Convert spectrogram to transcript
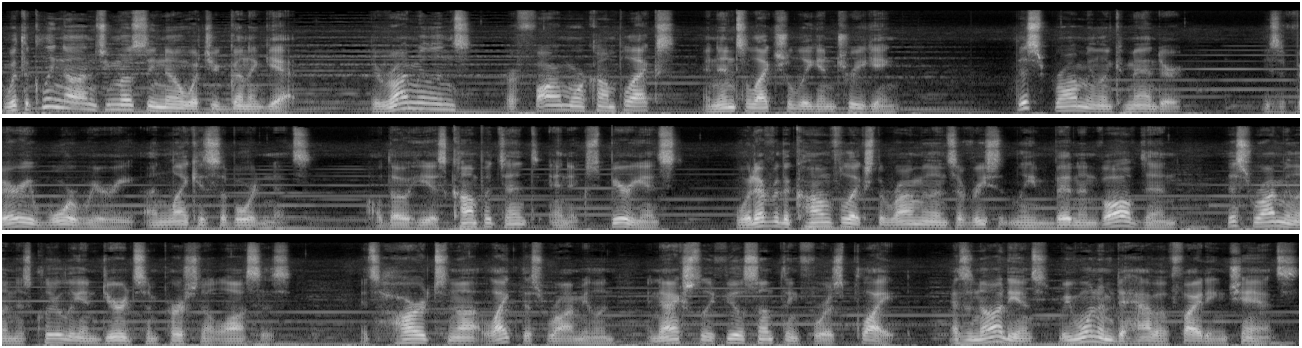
With the Klingons, you mostly know what you're gonna get. The Romulans are far more complex and intellectually intriguing. This Romulan commander is very war-weary, unlike his subordinates. Although he is competent and experienced, whatever the conflicts the Romulans have recently been involved in, this Romulan has clearly endured some personal losses. It's hard to not like this Romulan and actually feel something for his plight. As an audience, we want him to have a fighting chance.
